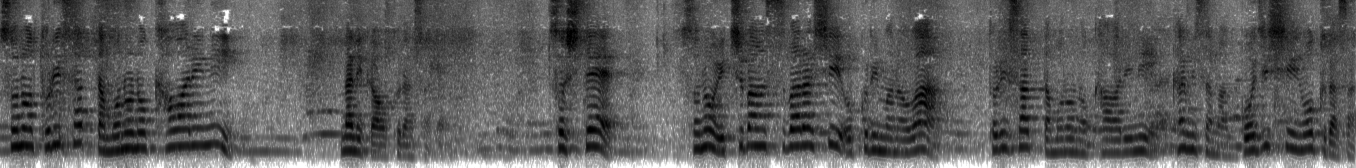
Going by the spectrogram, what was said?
その取り去ったものの代わりに何かをくださるそしてその一番素晴らしい贈り物は取り去ったものの代わりに神様ご自身をくださ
